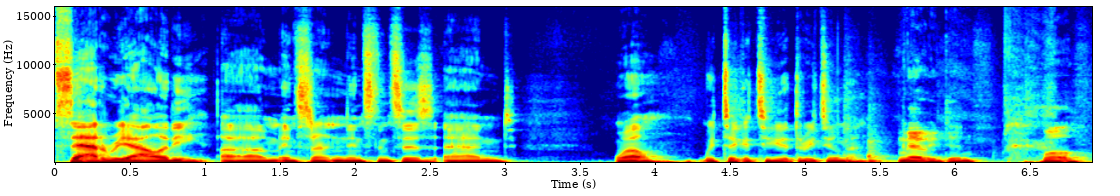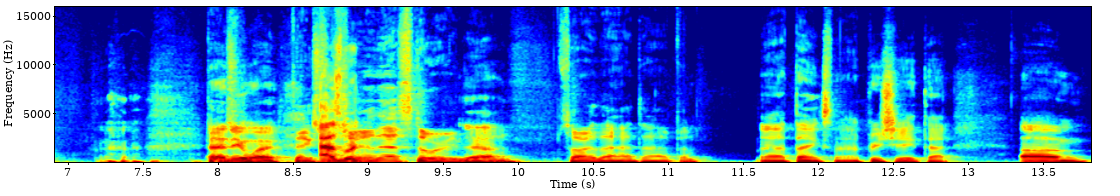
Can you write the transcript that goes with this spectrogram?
sad reality um, in certain instances, and well, we took it to you three two, man. Yeah, we did. Well, Anyway, thanks for as we're- sharing that story, man. Yeah. Sorry that had to happen. Yeah, thanks, man. I appreciate that. Um,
